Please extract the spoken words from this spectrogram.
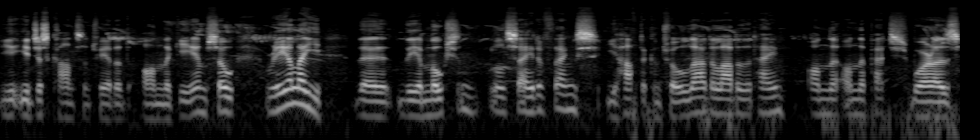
you, you just concentrated on the game. So, really, the the emotional side of things, you have to control that a lot of the time on the on the pitch. Whereas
